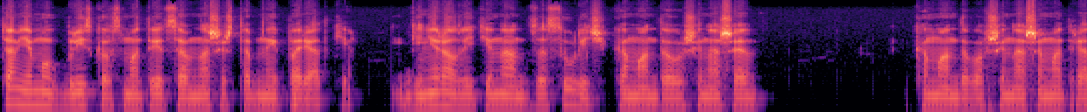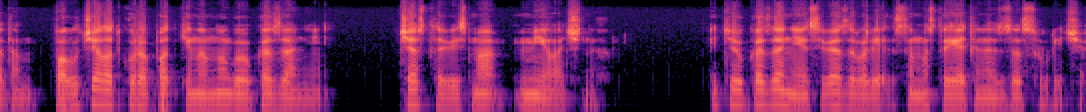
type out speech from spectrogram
Там я мог близко всмотреться в наши штабные порядки. Генерал-лейтенант Засулич, командовавший, нашей, командовавший нашим отрядом, получал от Куропаткина много указаний, часто весьма мелочных. Эти указания связывали самостоятельность Засулича.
